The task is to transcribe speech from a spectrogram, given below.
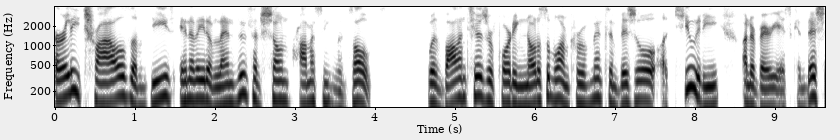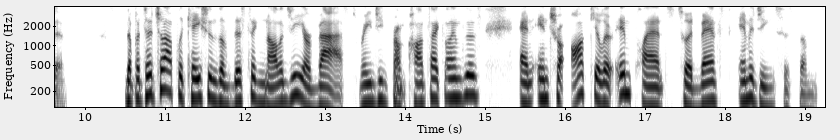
Early trials of these innovative lenses have shown promising results, with volunteers reporting noticeable improvements in visual acuity under various conditions. The potential applications of this technology are vast, ranging from contact lenses and intraocular implants to advanced imaging systems.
